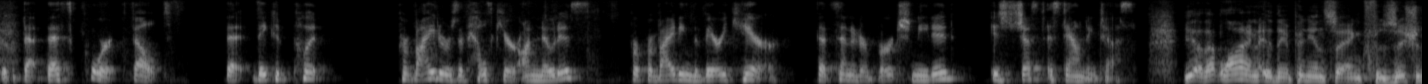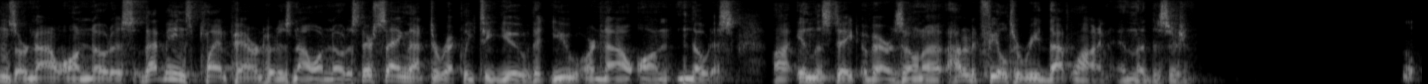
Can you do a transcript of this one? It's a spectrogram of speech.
That, that this court felt that they could put providers of healthcare on notice for providing the very care that Senator Burch needed is just astounding to us. Yeah, that line in the opinion saying physicians are now on notice, that means Planned Parenthood is now on notice. They're saying that directly to you, that you are now on notice uh, in the state of Arizona. How did it feel to read that line in the decision? Well,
